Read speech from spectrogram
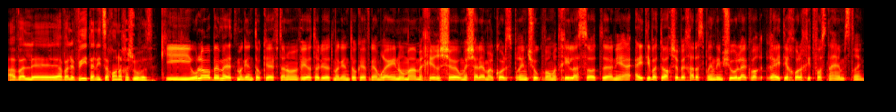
אבל, אה, אבל הביא את הניצחון החשוב הזה. כי הוא לא באמת מגן תוקף, אתה לא מביא אותו להיות מגן תוקף, גם ראינו מה המחיר שהוא משלם על כל ספרינט שהוא כבר מתחיל לעשות, אני הייתי בטוח שבאחד הספרינטים שהוא עולה כבר ראיתי איך הוא הולך לתפוס את ה hamstring.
